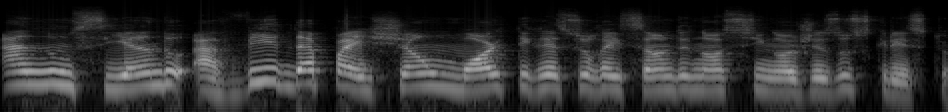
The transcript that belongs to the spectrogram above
anunciando a vida, paixão, morte e ressurreição de nosso Senhor Jesus Cristo.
